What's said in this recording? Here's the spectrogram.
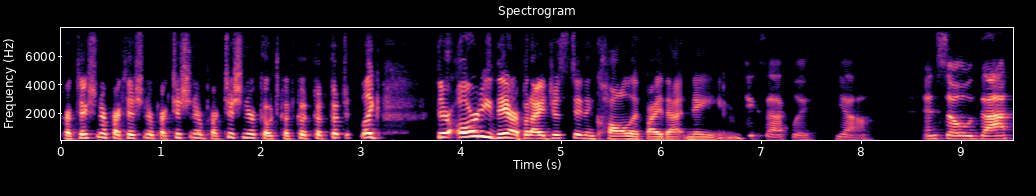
practitioner, practitioner, practitioner, practitioner, coach, coach, coach, coach, coach. Like they're already there, but I just didn't call it by that name. Exactly. Yeah. And so that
